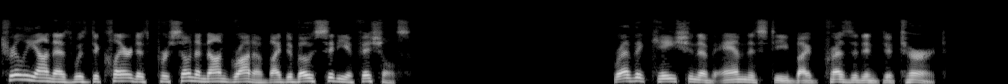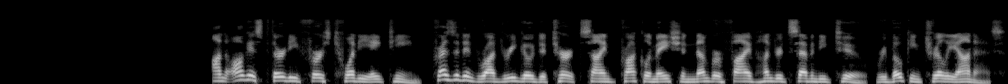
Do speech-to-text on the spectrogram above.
Trillanes was declared as persona non grata by Davao City officials. Revocation of amnesty by President Duterte on August 31, 2018, President Rodrigo Duterte signed Proclamation No. 572, revoking Trillanes'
